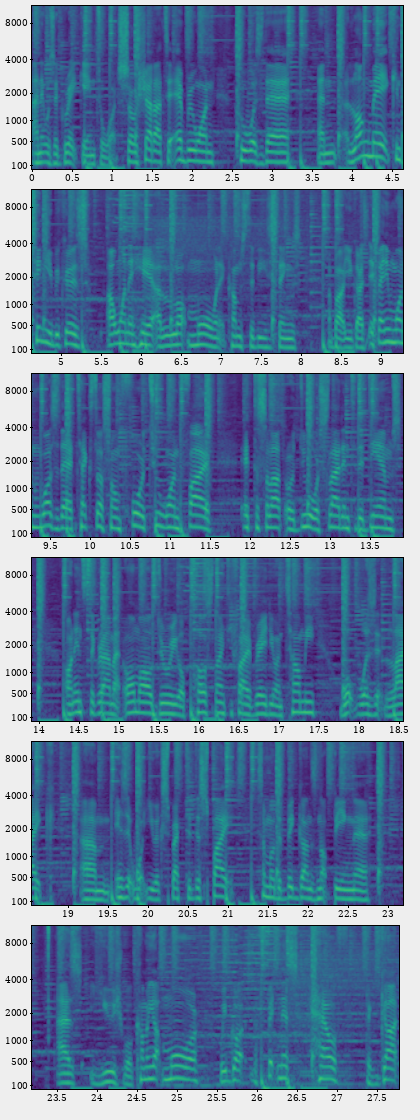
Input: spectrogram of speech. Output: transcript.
and it was a great game to watch. So shout out to everyone who was there and long may it continue because I want to hear a lot more when it comes to these things about you guys. If anyone was there, text us on 4215 Etisalat or du or slide into the DMs on Instagram at Omar Duri or Pulse 95 Radio and tell me what was it like? Um, is it what you expected despite some of the big guns not being there? as usual. Coming up more, we've got the fitness, health, the gut,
